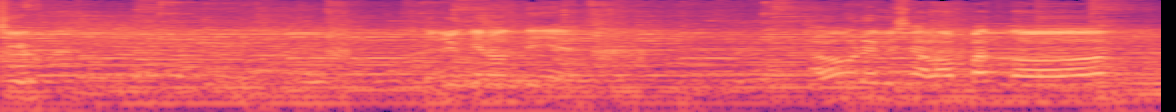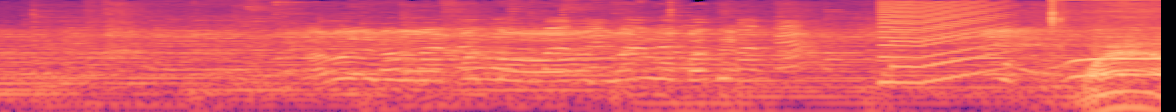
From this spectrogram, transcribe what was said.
Cium. Tunjukin nantinya. Abang udah bisa lompat loh. Abang juga lompat loh. Gimana lompatnya? Wow.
